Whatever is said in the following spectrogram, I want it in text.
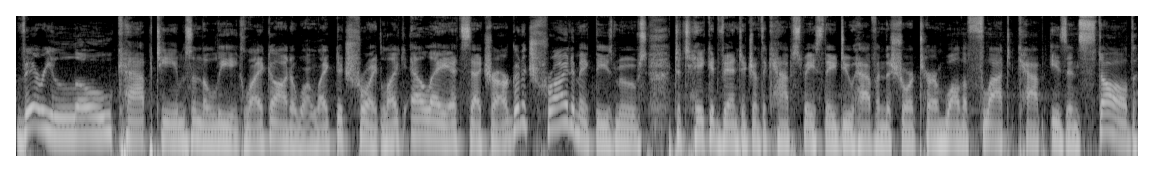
very low cap teams in the league, like Ottawa, like Detroit, like LA, etc., are going to try to make these moves to take advantage of the cap space they do have in the short term while the flat cap is installed.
